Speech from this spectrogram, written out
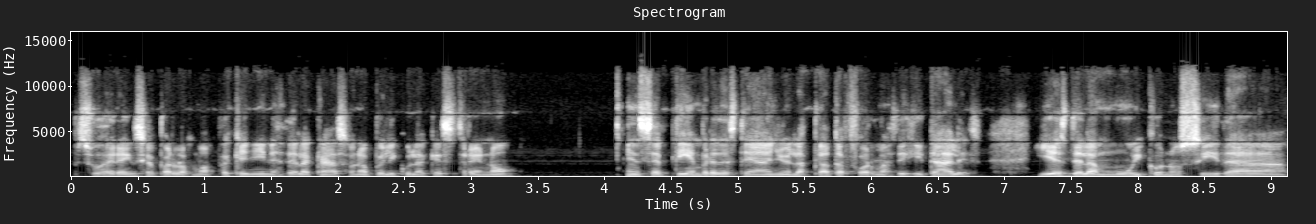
sugerencia para los más pequeñines de la casa, una película que estrenó en septiembre de este año en las plataformas digitales y es de la muy conocida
